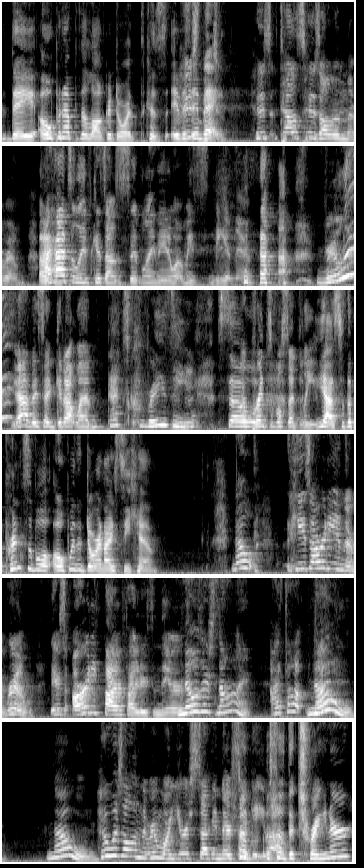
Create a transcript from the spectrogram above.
they open up the locker door because it was Who's in they? Who's tell us who's all in the room? I had to leave because I was a sibling. They didn't want me to be in there. really? yeah, they said get out, Webb. That's crazy. Our So the principal said leave. yeah, so the principal opened the door and I see him. No, he's already in the room. There's already firefighters in there. No, there's not. I thought what? No, no. Who was all in the room while you were stuck in there So, trying to get you out? so the trainer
